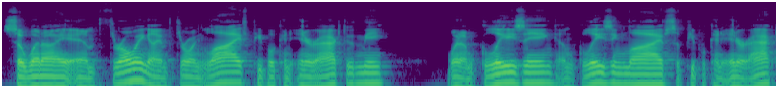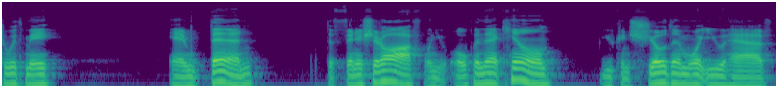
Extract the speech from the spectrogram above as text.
So when I am throwing, I'm throwing live, people can interact with me. When I'm glazing, I'm glazing live so people can interact with me. And then to finish it off, when you open that kiln, you can show them what you have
